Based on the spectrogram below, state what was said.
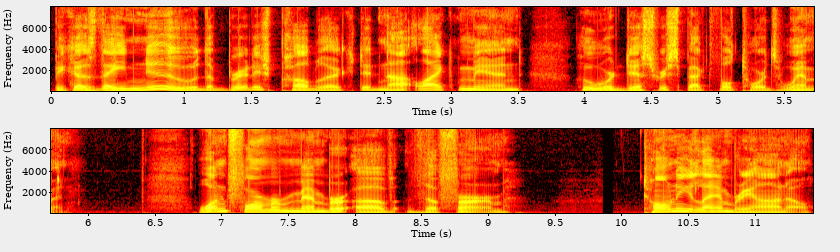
because they knew the British public did not like men who were disrespectful towards women. One former member of the firm, Tony Lambrianou,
